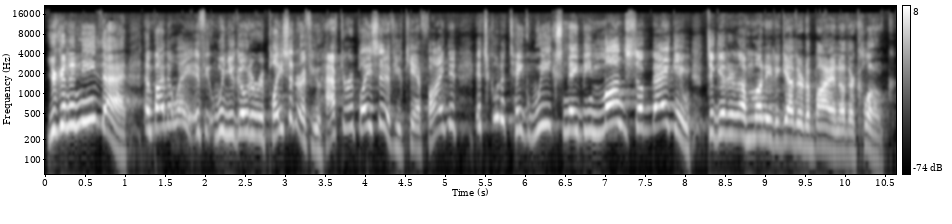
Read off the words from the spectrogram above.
You're going to need that. And by the way, if you, when you go to replace it, or if you have to replace it, if you can't find it, it's going to take weeks, maybe months of begging to get enough money together to buy another cloak.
